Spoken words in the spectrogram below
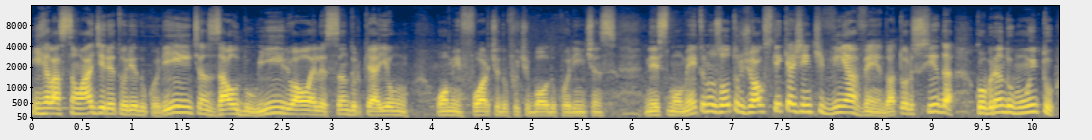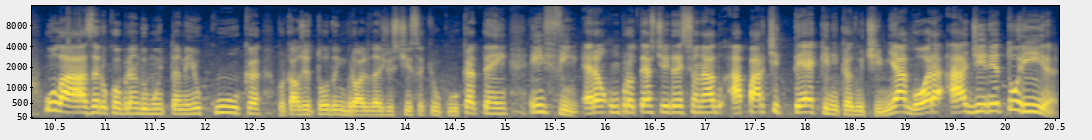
em relação à diretoria do Corinthians, ao William, ao Alessandro, que aí é um, o homem forte do futebol do Corinthians nesse momento. Nos outros jogos, o que, que a gente vinha vendo? A torcida cobrando muito o Lázaro, cobrando muito também o Cuca, por causa de todo o embrólio da justiça que o Cuca tem. Enfim, era um protesto direcionado à parte técnica do time e agora à diretoria.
